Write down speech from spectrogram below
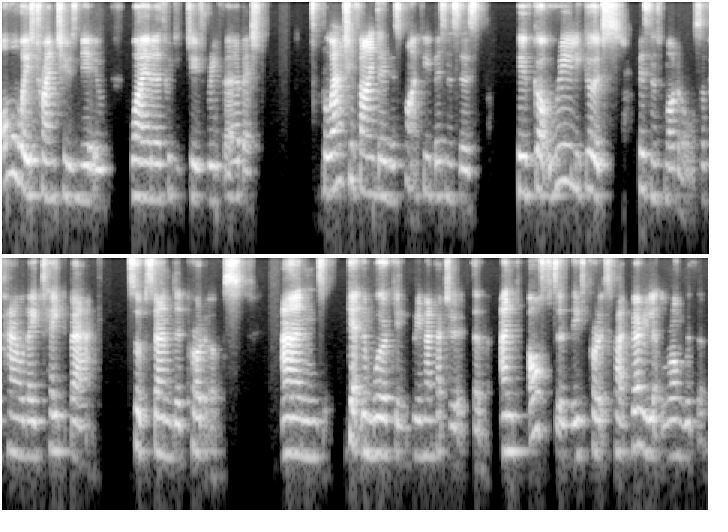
always try and choose new. Why on earth would you choose refurbished? But we're actually finding there's quite a few businesses who've got really good business models of how they take back substandard products and get them working, remanufacture them. And often these products have had very little wrong with them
